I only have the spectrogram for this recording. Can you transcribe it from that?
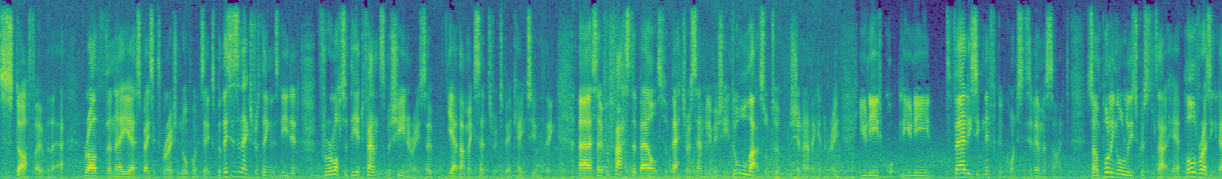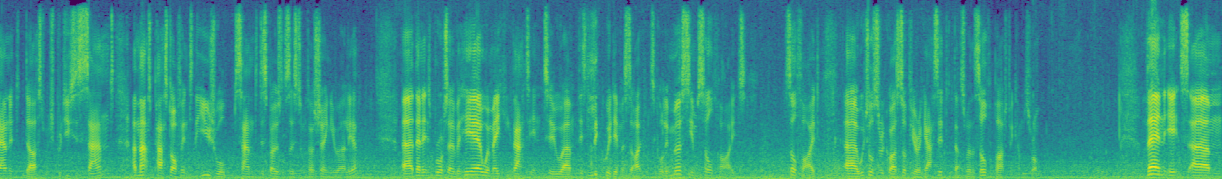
stuff over there rather than a uh, space exploration 0.6 but this is an extra thing that's needed for a lot of the advanced machinery. So yeah that makes sense for it to be a K2 thing. Uh, so for faster belts for better assembly machines all that sort of shenaniganery you need you need fairly significant quantities of imersite so I'm pulling all these crystals out here pulverizing it down into dust which produces sand and that's passed off into the usual sand disposal system that I was showing you earlier. Uh, then it's brought over here. We're making that into um, this liquid imersite what's called? Imersium sulfides sulfide, uh, which also requires sulfuric acid. That's where the sulfur part of it comes from. Then it's um,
